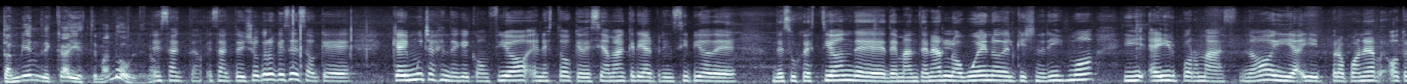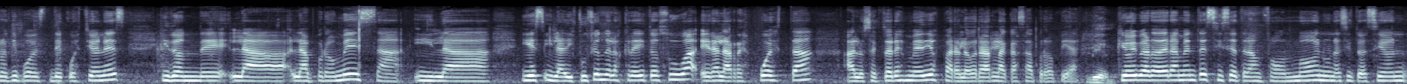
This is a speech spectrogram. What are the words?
también le cae este mandoble, ¿no? Exacto, exacto. Y yo creo que es eso, que, que hay mucha gente que confió en esto que decía Macri al principio de, su gestión, de, mantener lo bueno del kirchnerismo y, e ir por más, ¿no? Y, proponer otro tipo de, cuestiones y donde la, promesa y la, y, es, y la difusión de los créditos UBA era la respuesta a los sectores medios para lograr la casa propia. Que hoy verdaderamente sí se transformó en una situación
